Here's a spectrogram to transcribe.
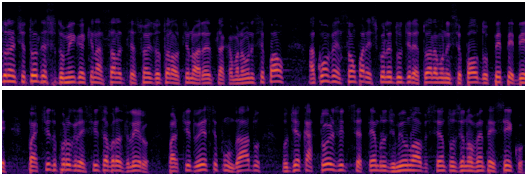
durante todo esse domingo aqui na sala de sessões Dr. Altino Arantes da Câmara Municipal a convenção para a escolha do diretório municipal do PPB, Partido Progressista Brasileiro, partido este fundado no dia 14 de setembro de 1995,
